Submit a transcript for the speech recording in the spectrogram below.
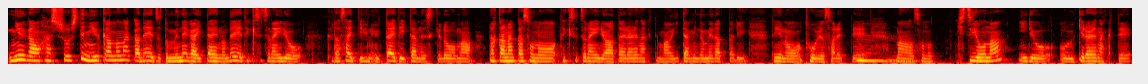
乳がんを発症して入管の中でずっと胸が痛いので適切な医療をくださいっていうふうに訴えていたんですけど、まあ、なかなかその適切な医療を与えられなくて、まあ、痛み止めだったりっていうのを投与されて、まあ、その必要な医療を受けられなくて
